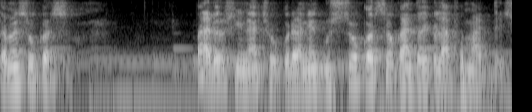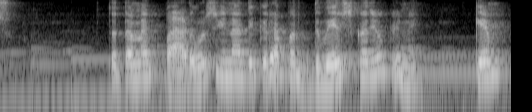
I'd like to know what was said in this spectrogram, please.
તમે શું કરશો? પાડોશીના છોકરાને ગુસ્સો કરશો, કાં તો એક લાફો મારી દેશો? તો તમે પાડોશીના દીકરા પર દ્વેષ કર્યો કે નહીં? કેમ?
